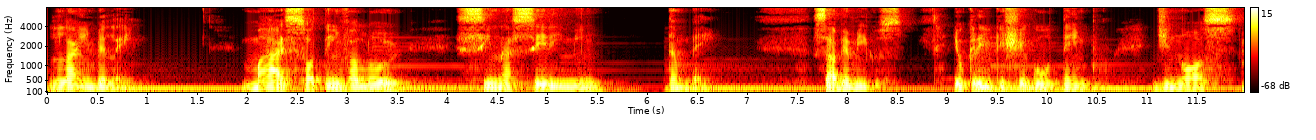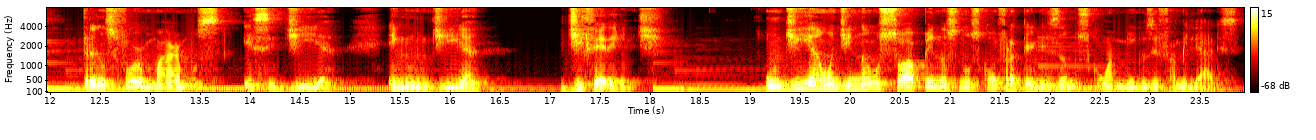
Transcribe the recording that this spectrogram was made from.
lá em Belém, mas só tem valor se nascer em mim também. Sabe, amigos, eu creio que chegou o tempo de nós transformarmos esse dia em um dia diferente. Um dia onde não só apenas nos confraternizamos com amigos e familiares,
